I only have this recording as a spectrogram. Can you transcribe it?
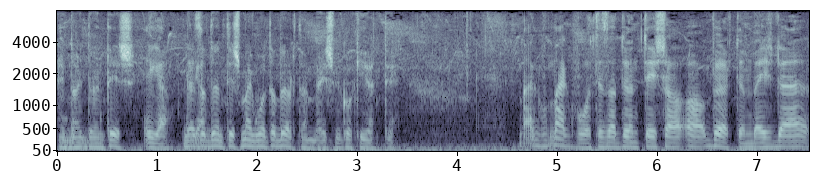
Egy nagy döntés? Igen. De igen. ez a döntés meg volt a börtönbe is, mikor kijöttél? Meg, meg volt ez a döntés a, a börtönbe is, de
